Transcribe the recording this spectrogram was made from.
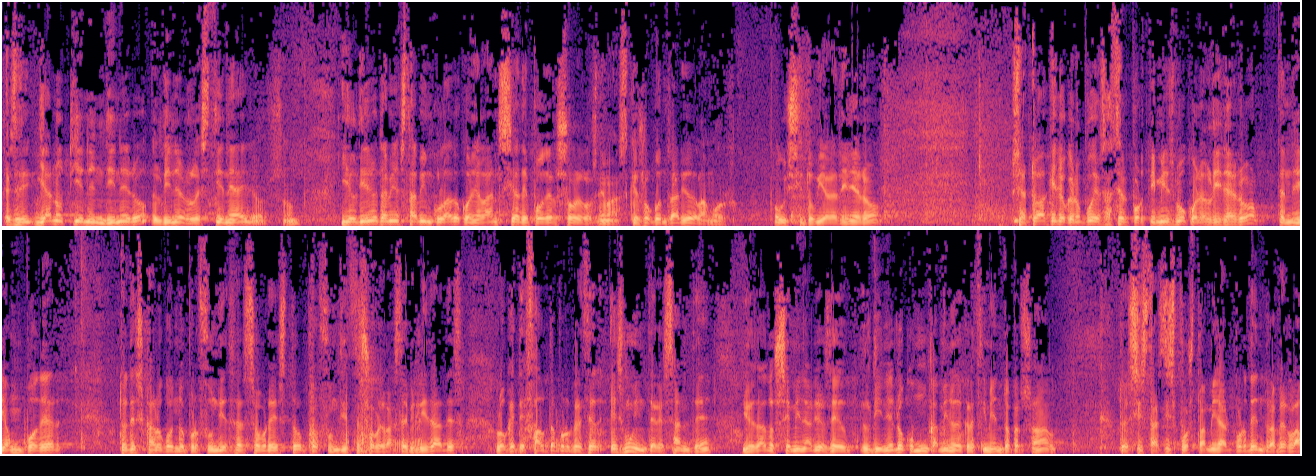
decir, ya no tienen dinero, el dinero les tiene a ellos, ¿no? Y el dinero también está vinculado con el ansia de poder sobre los demás, que es lo contrario del amor. Uy, si tuviera dinero, o sea, todo aquello que no puedes hacer por ti mismo, con el dinero, tendría un poder. Entonces, claro, cuando profundizas sobre esto, profundizas sobre las debilidades, lo que te falta por crecer. Es muy interesante. ¿eh? Yo he dado seminarios del dinero como un camino de crecimiento personal. Entonces, si estás dispuesto a mirar por dentro, a ver la,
